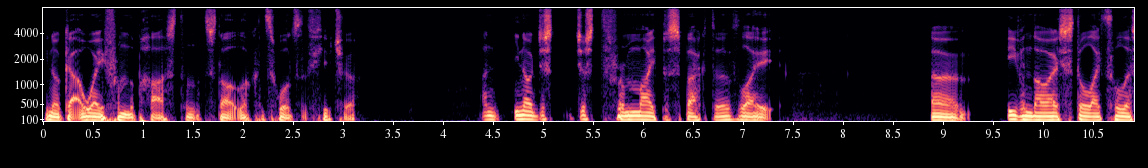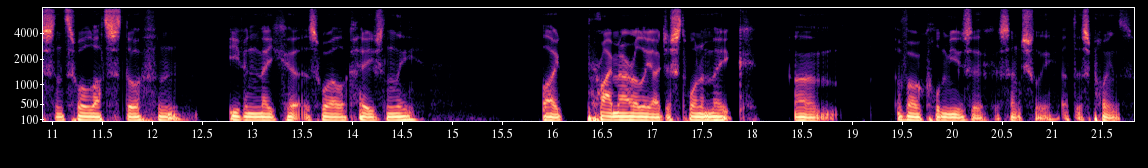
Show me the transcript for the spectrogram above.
you know get away from the past and start looking towards the future. And you know just just from my perspective like um even though i still like to listen to a lot of stuff and even make it as well occasionally like primarily i just want to make um vocal music essentially at this point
